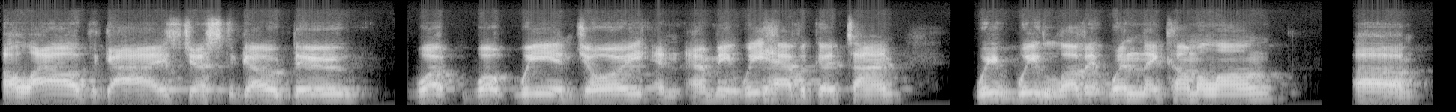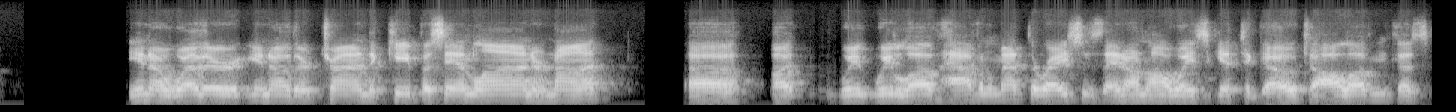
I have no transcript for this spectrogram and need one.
allow the guys just to go do what what we enjoy, and I mean we have a good time. We we love it when they come along. Uh, you know whether you know they're trying to keep us in line or not. Uh, but we we love having them at the races. They don't always get to go to all of them because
